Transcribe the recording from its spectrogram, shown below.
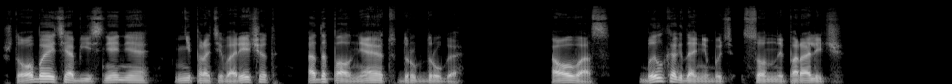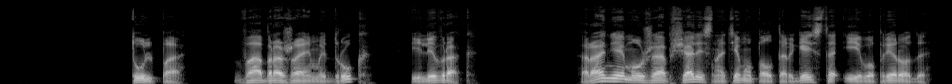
что оба эти объяснения не противоречат, а дополняют друг друга. А у вас был когда-нибудь сонный паралич? Тульпа. Воображаемый друг или враг? Ранее мы уже общались на тему полтергейста и его природы.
